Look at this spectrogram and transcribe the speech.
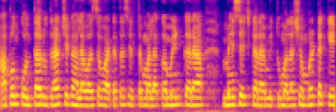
आपण कोणता रुद्राक्ष घालावा असं वाटत असेल तर मला कमेंट करा मेसेज करा. मी तुम्हाला शंभर टक्के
